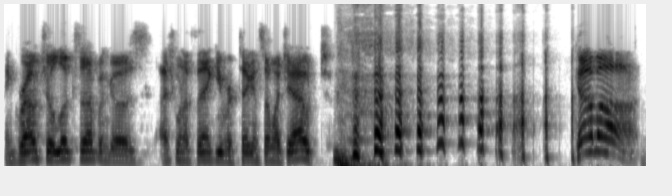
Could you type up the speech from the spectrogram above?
And Groucho looks up and goes, "I just want to thank you for taking so much out." Come on,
